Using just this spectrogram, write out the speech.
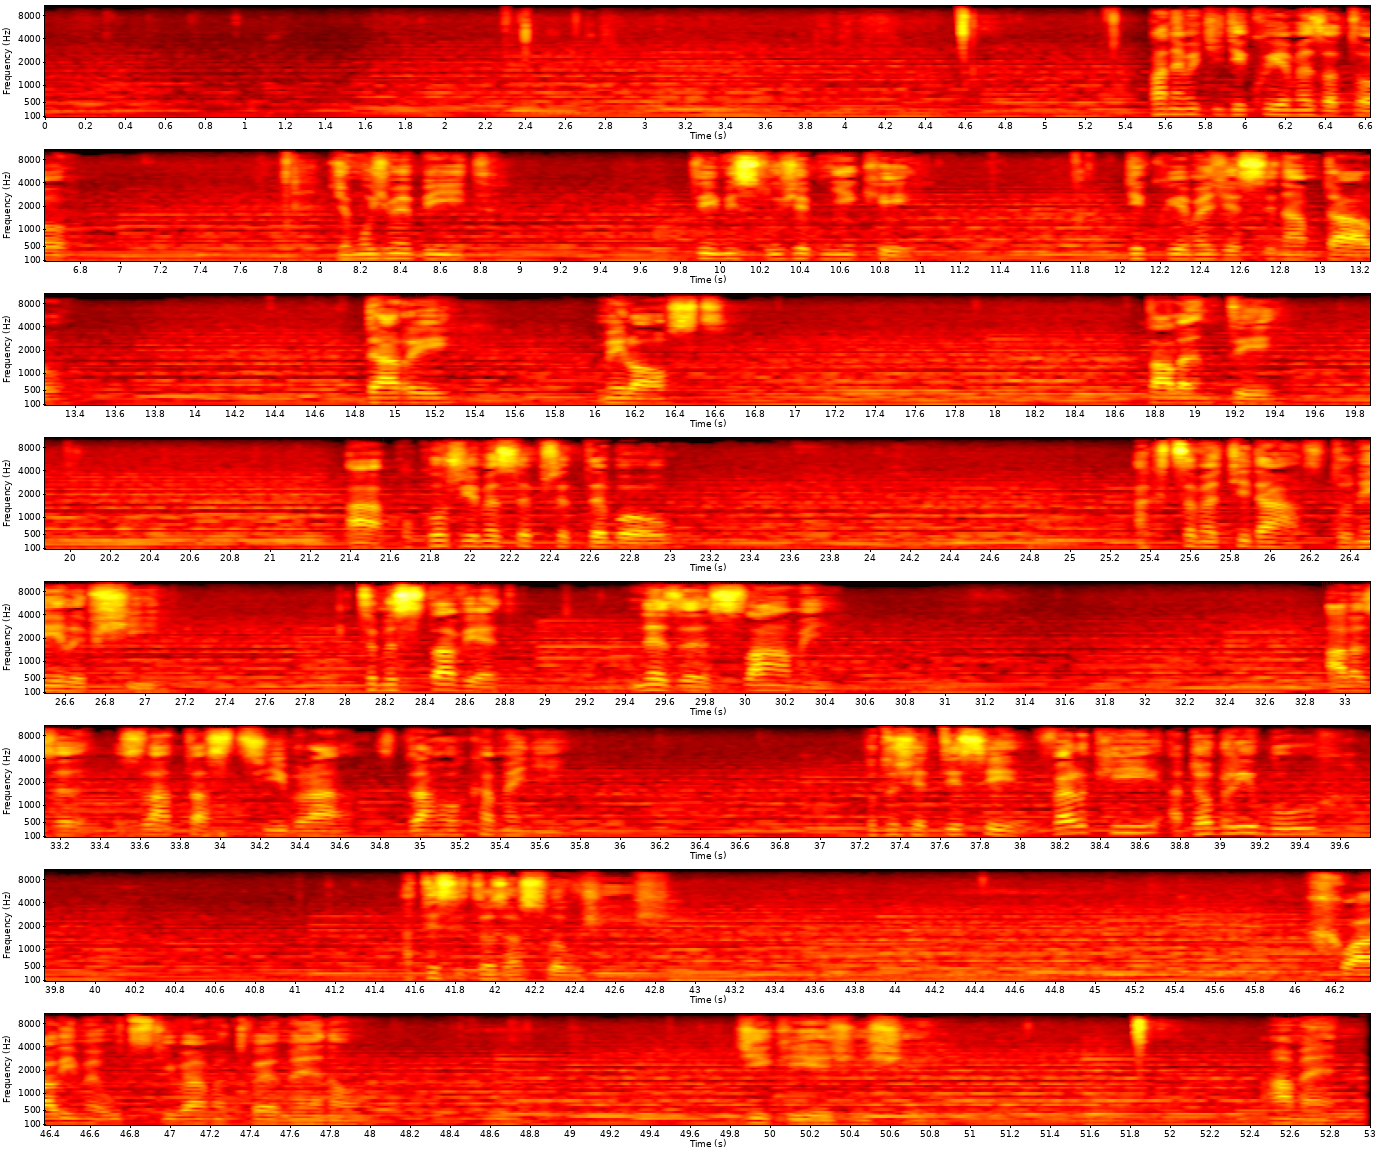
Pane, my ti děkujeme za to, že můžeme být tvými služebníky. Děkujeme, že jsi nám dal dary, milost, talenty a pokoříme se před tebou chceme ti dát to nejlepší. Chceme stavět ne ze slámy, ale ze zlata, stříbra, z drahokamení. Protože ty jsi velký a dobrý Bůh a ty si to zasloužíš. Chválíme, uctíváme tvé jméno. Díky Ježíši. Amen.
